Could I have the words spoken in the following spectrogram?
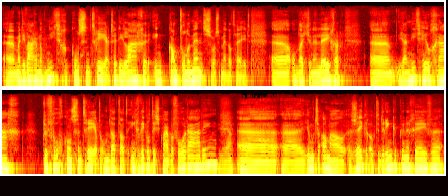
Eh, maar die waren nog niet geconcentreerd. Hè. Die lagen in kantonnement, zoals men dat heet. Eh, omdat je een leger eh, ja, niet heel graag te vroeg concentreert. Omdat dat ingewikkeld is qua bevoorrading. Ja. Eh, eh, je moet ze allemaal zeker ook te drinken kunnen geven.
